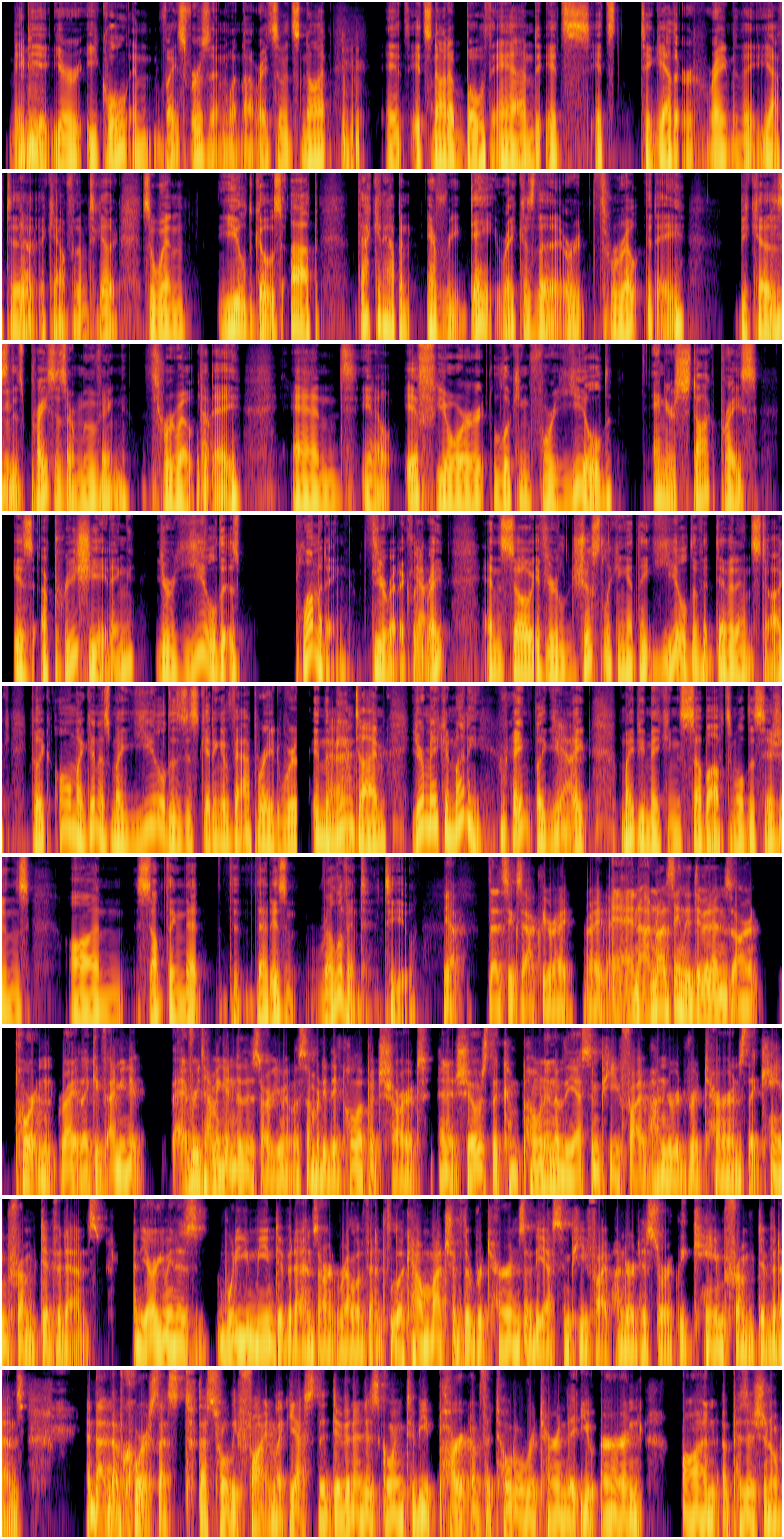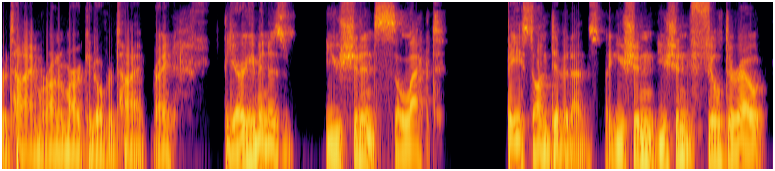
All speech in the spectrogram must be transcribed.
maybe mm-hmm. you're equal and vice versa and whatnot, right? So it's not mm-hmm. it's it's not a both and it's it's together, right? That you have to yeah. account for them together. So when yield goes up, that can happen every day, right? Because the or throughout the day, because mm-hmm. these prices are moving throughout the day, and, you know, if you're looking for yield and your stock price is appreciating, your yield is plummeting theoretically, yep. right? And so if you're just looking at the yield of a dividend stock, be like, oh my goodness, my yield is just getting evaporated. Where in the uh, meantime, you're making money, right? Like you yeah. might might be making suboptimal decisions on something that that, that isn't relevant to you. Yeah, that's exactly right. Right. And, and I'm not saying that dividends aren't important, right? Like if I mean, it, every time I get into this argument with somebody, they pull up a chart and it shows the component of the S&P 500 returns that came from dividends. And the argument is, what do you mean dividends aren't relevant? Look how much of the returns of the S&P 500 historically came from dividends. And that, of course, that's that's totally fine. Like, yes, the dividend is going to be part of the total return that you earn on a position over time or on a market over time, right? The argument is you shouldn't select based on dividends. Like you shouldn't you shouldn't filter out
